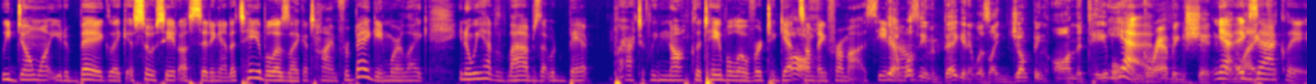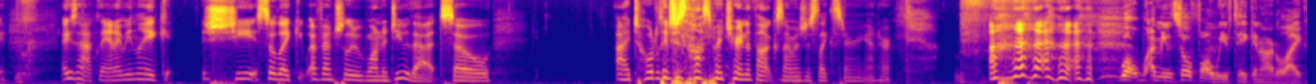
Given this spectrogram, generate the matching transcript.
we don't want you to beg like associate us sitting at a table as like a time for begging where like you know we had labs that would ba- practically knock the table over to get oh. something from us. You Oh. yeah, know? it wasn't even begging. It was like jumping on the table Yeah. and grabbing shit. Yeah, and, like, exactly. exactly. And I mean like she so like eventually we want to do that. So I totally just lost my train of thought because I was just like staring at her. Well, I mean, so far we've taken her to like,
